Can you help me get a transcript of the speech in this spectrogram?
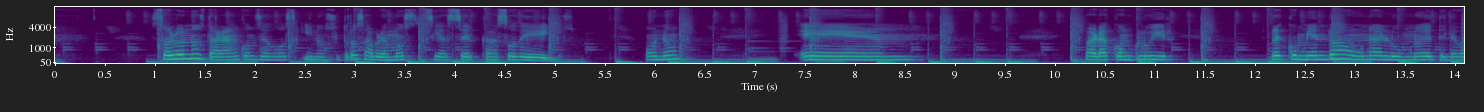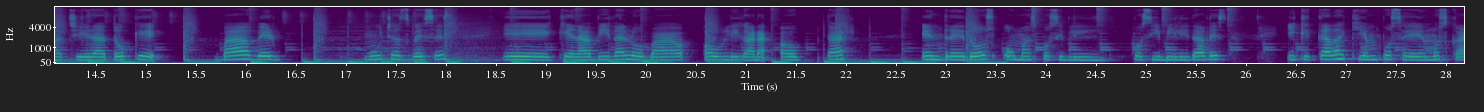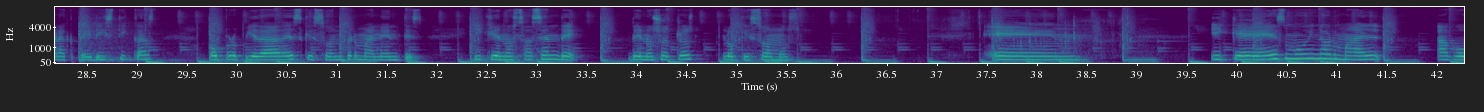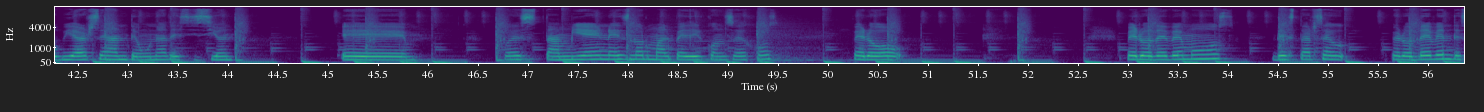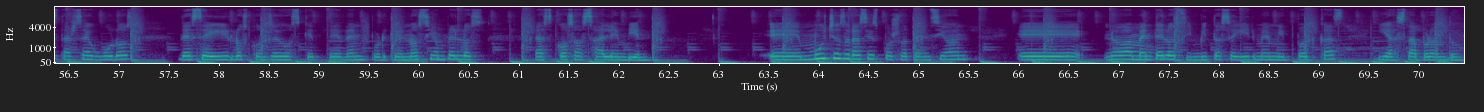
solo nos darán consejos y nosotros sabremos si hacer caso de ellos o no. Em, para concluir, recomiendo a un alumno de telebachillerato que va a ver muchas veces eh, que la vida lo va a obligar a optar entre dos o más posibilidades y que cada quien poseemos características o propiedades que son permanentes y que nos hacen de, nosotros lo que somos. Em, y que es muy normal agobiarse ante una decisión. Eh, pues también es normal pedir consejos, pero, pero debemos de estar pero deben de estar seguros de seguir los consejos que te den porque no siempre los, las cosas salen bien. Eh, muchas gracias por su atención. Eh, nuevamente los invito a seguirme en mi podcast y hasta pronto.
